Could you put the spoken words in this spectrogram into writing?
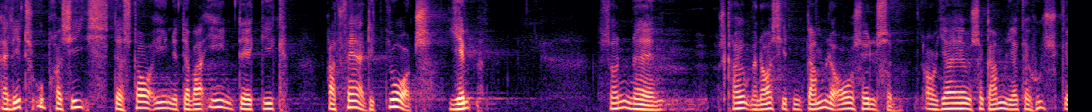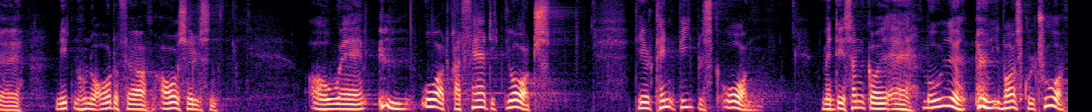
er lidt upræcis. Der står egentlig, at der var en, der gik retfærdigt gjort hjem. Sådan øh, skrev man også i den gamle oversættelse. Og jeg er jo så gammel, jeg kan huske øh, 1948 oversættelsen. Og øh, ordet retfærdigt gjort, det er jo et kendt bibelsk ord, men det er sådan gået af mode i vores kultur,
